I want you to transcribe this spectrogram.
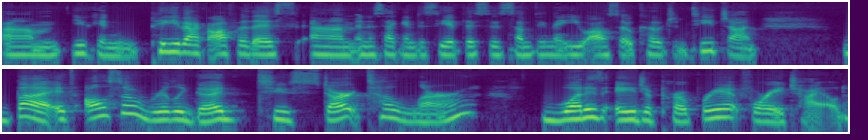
um, you can piggyback off of this um, in a second to see if this is something that you also coach and teach on. But it's also really good to start to learn what is age appropriate for a child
